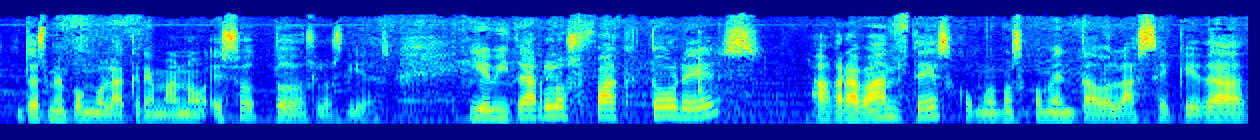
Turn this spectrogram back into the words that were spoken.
entonces me pongo la crema. No, eso todos los días. Y evitar los factores agravantes, como hemos comentado, la sequedad.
